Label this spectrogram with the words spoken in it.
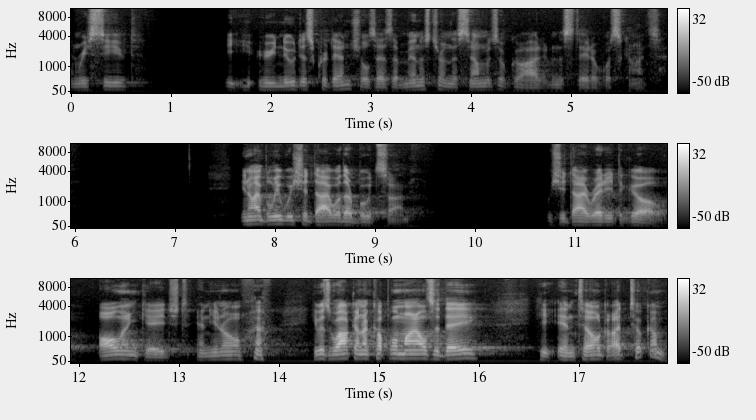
and received, he, he renewed his credentials as a minister in the Assemblies of God in the state of Wisconsin. You know, I believe we should die with our boots on. We should die ready to go, all engaged. And you know, he was walking a couple of miles a day he, until God took him.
